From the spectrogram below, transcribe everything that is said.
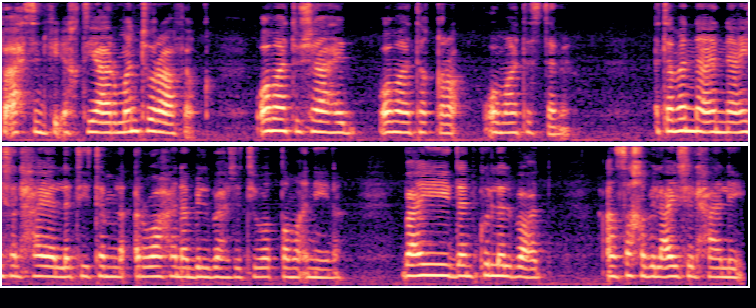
فأحسن في اختيار من ترافق وما تشاهد وما تقرأ وما تستمع. أتمنى أن نعيش الحياة التي تملأ أرواحنا بالبهجة والطمأنينة. بعيدا كل البعد عن صخب العيش الحالي.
